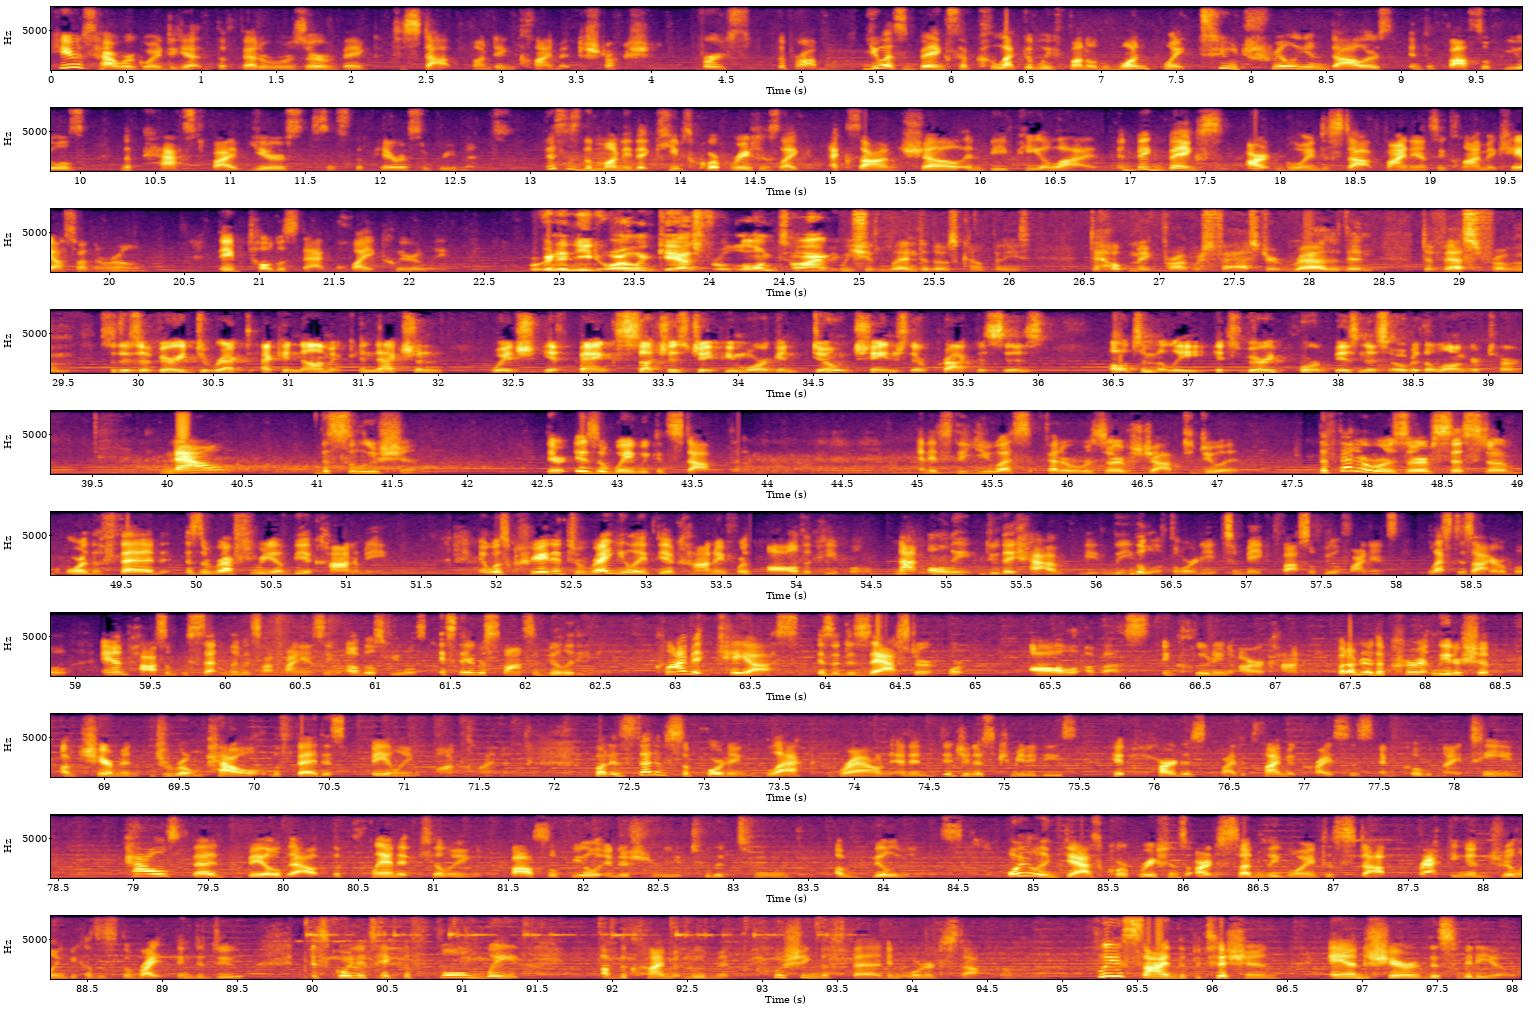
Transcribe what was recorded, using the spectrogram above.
Here's how we're going to get the Federal Reserve Bank to stop funding climate destruction. First, the problem. US banks have collectively funneled $1.2 trillion into fossil fuels in the past five years since the Paris Agreement. This is the money that keeps corporations like Exxon, Shell, and BP alive. And big banks aren't going to stop financing climate chaos on their own. They've told us that quite clearly. We're going to need oil and gas for a long time. We should lend to those companies to help make progress faster rather than divest from them. So there's a very direct economic connection, which if banks such as JP Morgan don't change their practices, ultimately it's very poor business over the longer term. Now, the solution. There is a way we can stop them. And it's the US Federal Reserve's job to do it. The Federal Reserve System, or the Fed, is the referee of the economy. It was created to regulate the economy for all the people. Not only do they have the legal authority to make fossil fuel finance less desirable and possibly set limits on financing of those fuels, it's their responsibility. Climate chaos is a disaster for all of us, including our economy. But under the current leadership of Chairman Jerome Powell, the Fed is failing on climate. But instead of supporting black, brown, and indigenous communities hit hardest by the climate crisis and COVID-19, Powell's Fed bailed out the planet-killing fossil fuel industry to the tune of billions. Oil and gas corporations aren't suddenly going to stop fracking and drilling because it's the right thing to do. It's going to take the full weight of the climate movement pushing the Fed in order to stop them. Please sign the petition and share this video.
